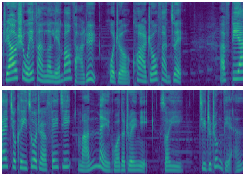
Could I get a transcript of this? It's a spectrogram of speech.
只要是违反了联邦法律或者跨州犯罪，FBI 就可以坐着飞机满美国的追你。所以记住重点：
